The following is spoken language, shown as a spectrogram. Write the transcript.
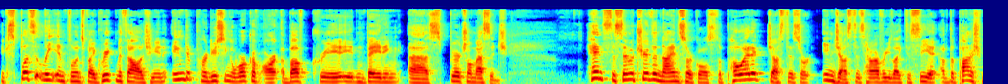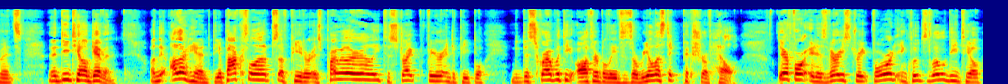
explicitly influenced by Greek mythology and aimed at producing a work of art above conveying a uh, spiritual message. Hence, the symmetry of the nine circles, the poetic justice or injustice, however you like to see it, of the punishments, and the detail given. On the other hand, the Apocalypse of Peter is primarily to strike fear into people and to describe what the author believes is a realistic picture of hell. Therefore, it is very straightforward, includes little detail,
